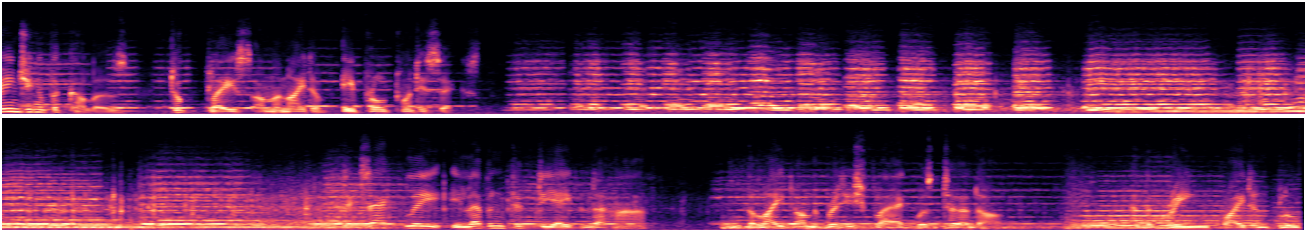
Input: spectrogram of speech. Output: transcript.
Changing of the colors took place on the night of April 26th. At exactly 11.58 and a half, the light on the British flag was turned off, and the green, white, and blue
